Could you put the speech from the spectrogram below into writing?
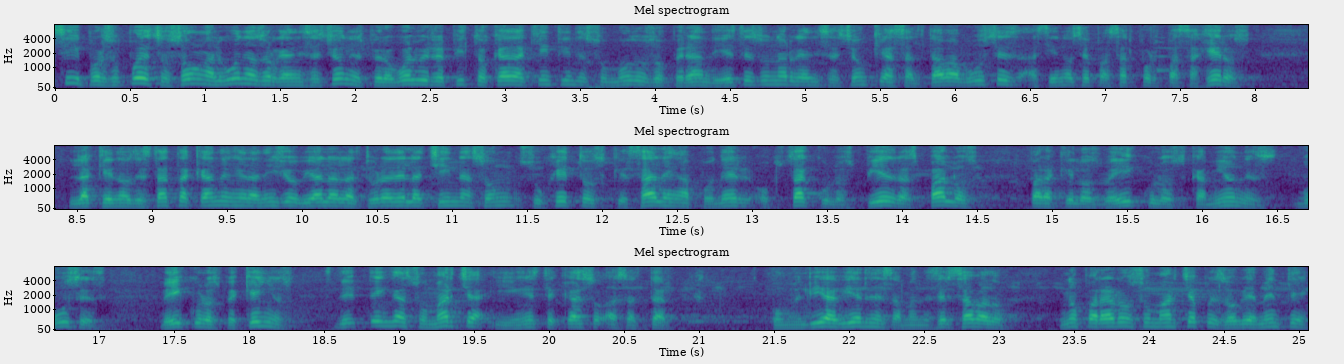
Sí, por supuesto, son algunas organizaciones, pero vuelvo y repito, cada quien tiene su modus operandi. Esta es una organización que asaltaba buses haciéndose pasar por pasajeros. La que nos está atacando en el anillo vial a la altura de la China son sujetos que salen a poner obstáculos, piedras, palos, para que los vehículos, camiones, buses, vehículos pequeños detengan su marcha y en este caso asaltar. Como el día viernes, amanecer sábado, no pararon su marcha, pues obviamente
